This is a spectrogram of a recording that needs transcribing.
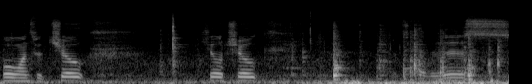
Pull once with choke. Kill choke. Let's cover this.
